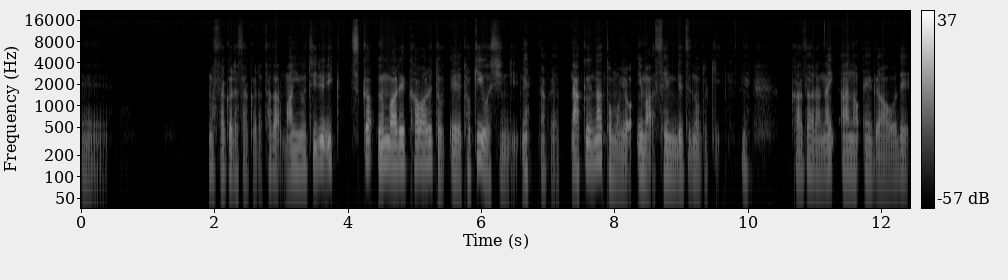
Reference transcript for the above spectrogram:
えーまあ、桜桜。ただ舞い落ちるいつか生まれ変わると、えー、時を信じね。泣くな友よ。今選別の時、ね、飾らないあの笑顔で。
